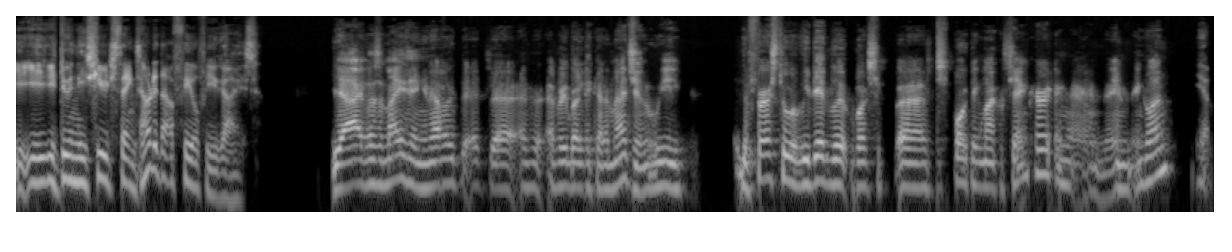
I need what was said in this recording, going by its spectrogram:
you, you're doing these huge things. How did that feel for you guys? Yeah, it was amazing. You know, it, it, uh, everybody can imagine. We, the first tour we did was uh, supporting Michael Schenker in, in, in, England, yep.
